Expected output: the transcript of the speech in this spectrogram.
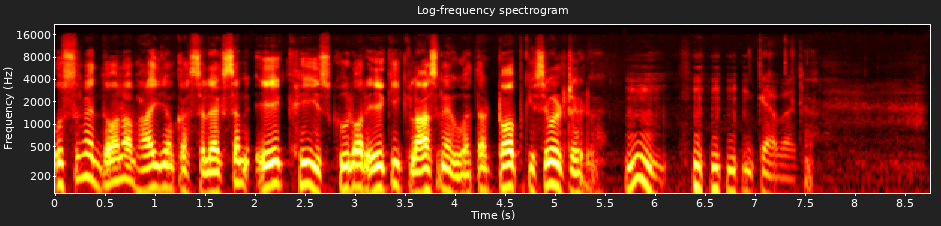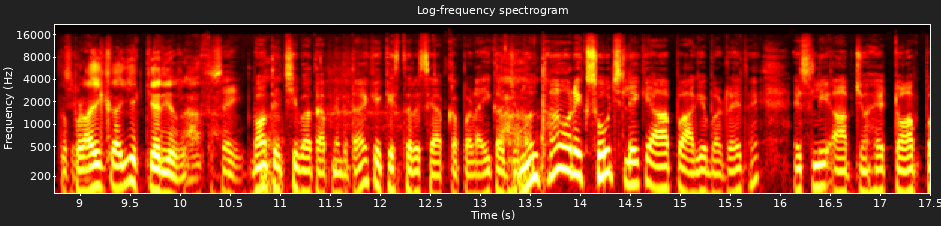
उसमें दोनों भाइयों का सिलेक्शन एक ही स्कूल और एक ही क्लास में हुआ था टॉप की सिविल ट्रेड में। हम्म, क्या बात है। तो पढ़ाई का ये कैरियर रहा था। सही बहुत अच्छी बात आपने बताया कि किस तरह से आपका पढ़ाई का जुनून था और एक सोच लेके आप आगे बढ़ रहे थे। इसलिए आप जो है टॉप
